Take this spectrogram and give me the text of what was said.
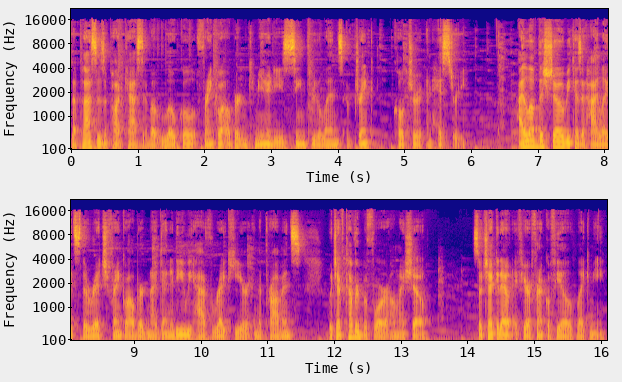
La Place is a podcast about local Franco Albertan communities seen through the lens of drink, culture, and history. I love this show because it highlights the rich Franco Albertan identity we have right here in the province, which I've covered before on my show. So check it out if you're a Francophile like me.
